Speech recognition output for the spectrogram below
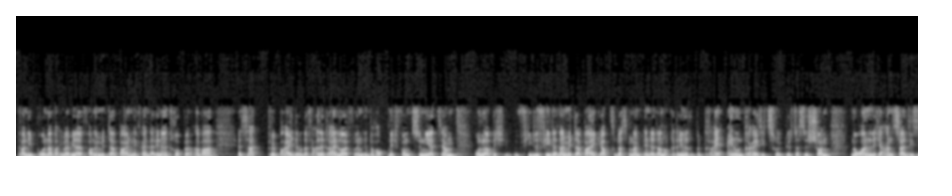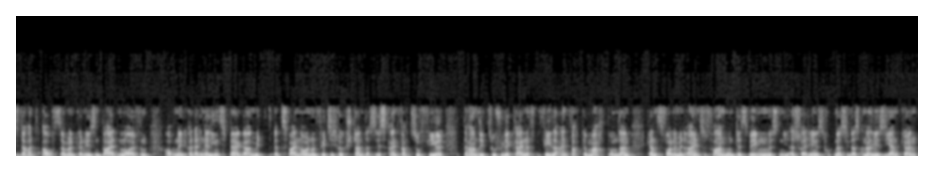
Vanni Brunner war immer wieder vorne mit dabei in der Katharina Truppe, aber es hat für beide oder für alle drei Läuferinnen überhaupt nicht funktioniert. Sie haben unglaublich viele Fehler dann mit dabei gehabt, sodass man am Ende dann noch Katharina Truppe 3,31 zurücklöst. Das ist schon eine ordentliche Anzahl, die sie da hat aufsammeln können, diesen beiden Läufen. Auch eine Katharina Linsberger mit 2,49 Rückstand, das ist einfach zu viel. Da haben sie zu viele kleine Fehler einfach gemacht, um dann ganz vorne mit reinzufahren und deswegen müssen die Österreicher jetzt gucken, dass sie das analysieren können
